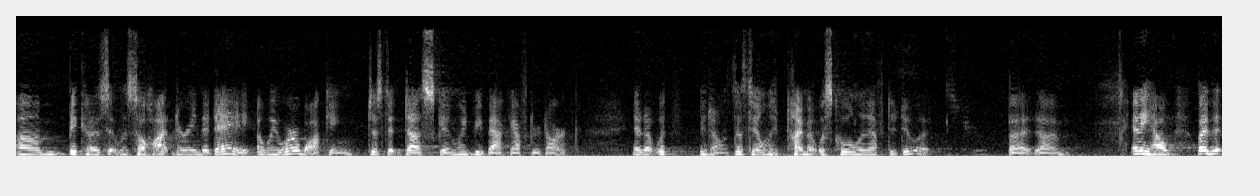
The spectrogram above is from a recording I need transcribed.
um, because it was so hot during the day. Uh, we were walking just at dusk, and we'd be back after dark. And it would, you know, that's the only time it was cool enough to do it. But um, anyhow, by the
